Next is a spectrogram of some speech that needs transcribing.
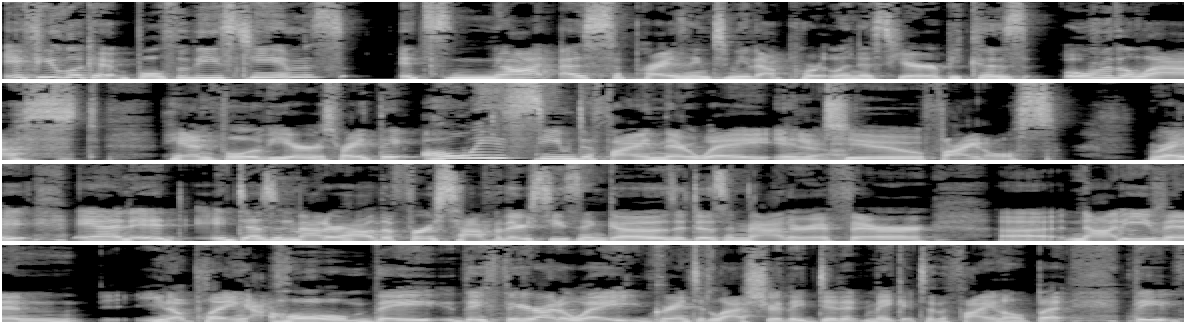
if you look at both of these teams, it's not as surprising to me that Portland is here because over the last handful of years, right, they always seem to find their way into yeah. finals. Right. And it, it doesn't matter how the first half of their season goes. It doesn't matter if they're, uh, not even, you know, playing at home. They, they figure out a way. Granted, last year they didn't make it to the final, but they,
